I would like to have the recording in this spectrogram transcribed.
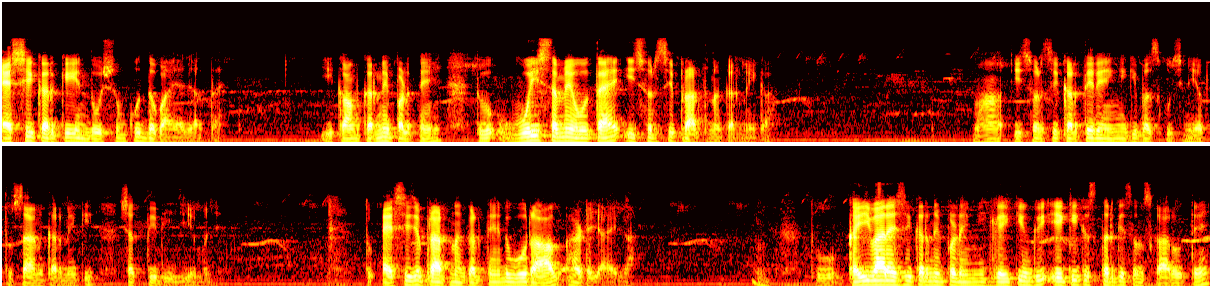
ऐसे करके इन दोषों को दबाया जाता है। ये काम करने पड़ते हैं तो वही समय होता है ईश्वर से प्रार्थना करने का। वहाँ ईश्वर से करते रहेंगे कि बस कुछ नहीं, अब तो सहन करने की शक्ति दीजिए मुझे। तो ऐसे जब प्रार्थना करते हैं तो वो राग हट जाएगा। तो कई बार ऐसे करने पड़ेंगे कई क्योंकि एक एक स्तर के संस्कार होते हैं।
